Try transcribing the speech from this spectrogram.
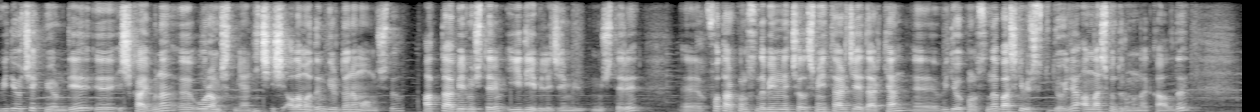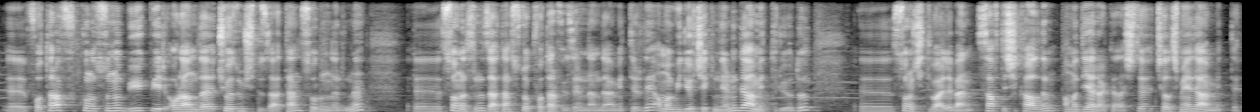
video çekmiyorum diye e, iş kaybına e, uğramıştım. Yani hiç iş alamadığım bir dönem olmuştu. Hatta bir müşterim iyi diyebileceğim bir müşteri. E, fotoğraf konusunda benimle çalışmayı tercih ederken e, video konusunda başka bir stüdyoyla anlaşma durumunda kaldı. E, fotoğraf konusunu büyük bir oranda çözmüştü zaten sorunlarını. E, sonrasını zaten stok fotoğraf üzerinden devam ettirdi ama video çekimlerini devam ettiriyordu. E, sonuç itibariyle ben saf dışı kaldım ama diğer arkadaş da çalışmaya devam etti.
